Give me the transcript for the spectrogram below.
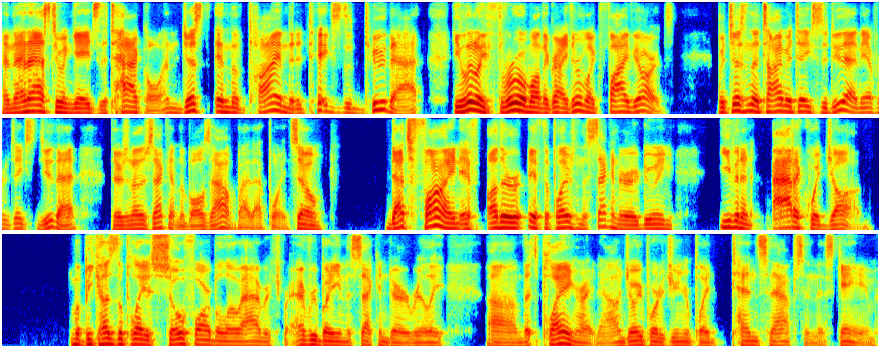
and then has to engage the tackle. And just in the time that it takes to do that, he literally threw him on the ground. He threw him like five yards. But just in the time it takes to do that, and the effort it takes to do that, there's another second, and the ball's out by that point. So that's fine if other if the players in the secondary are doing even an adequate job but because the play is so far below average for everybody in the secondary, really, um, that's playing right now, and Joey Porter Jr. played 10 snaps in this game.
